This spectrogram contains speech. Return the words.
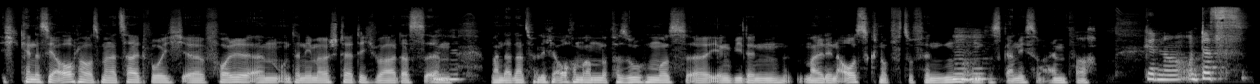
ich kenne das ja auch noch aus meiner Zeit, wo ich äh, voll ähm, unternehmerisch tätig war, dass ähm, mhm. man da natürlich auch immer versuchen muss, äh, irgendwie den mal den Ausknopf zu finden mhm. und das ist gar nicht so einfach. Genau, und das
